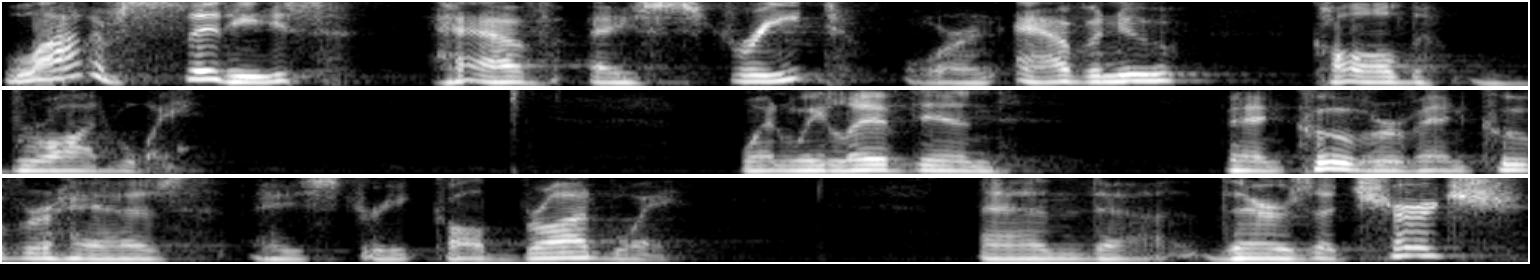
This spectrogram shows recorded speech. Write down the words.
A lot of cities have a street or an avenue called Broadway. When we lived in Vancouver, Vancouver has a street called Broadway. And uh, there's a church,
